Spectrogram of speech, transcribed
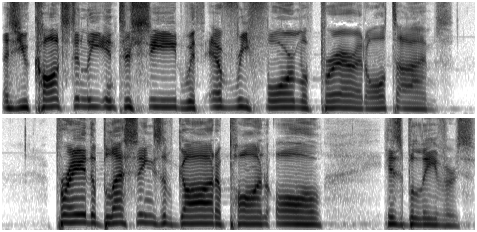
as you constantly intercede with every form of prayer at all times. Pray the blessings of God upon all his believers.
